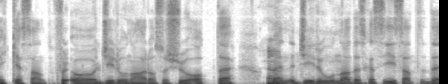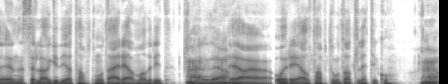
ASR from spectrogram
ikke sant? For, og Girona har også 28. Ja. Men Girona, det skal sies at det eneste laget de har tapt mot, er Real Madrid. Er det det, ja? Ja. Og Real tapte mot Atletico. Ja.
